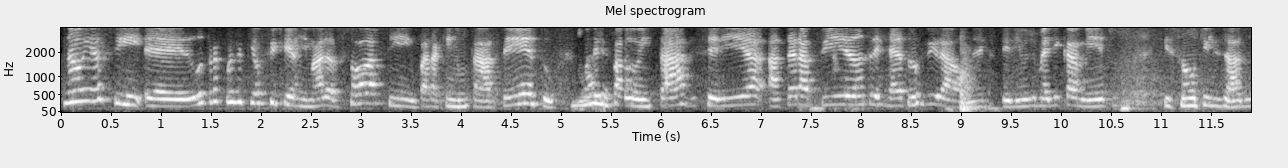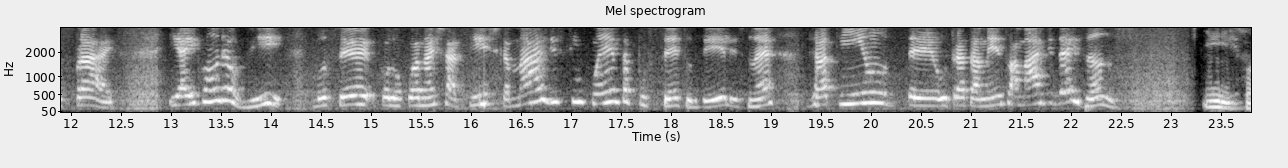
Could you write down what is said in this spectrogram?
Não, e assim, é, outra coisa que eu fiquei animada, só assim, para quem não está atento, quando ele falou em tarde, seria a terapia antirretroviral, né, que seriam os medicamentos que são utilizados para AIDS. E aí, quando eu vi, você colocou na estatística, mais de 50% deles né, já tinham é, o tratamento há mais de 10 anos. Isso.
